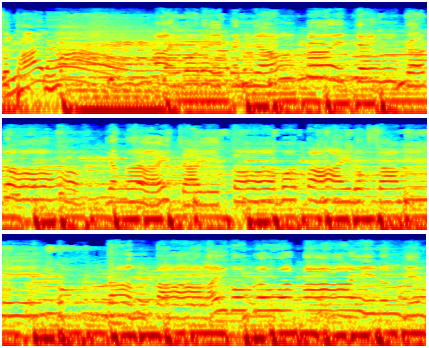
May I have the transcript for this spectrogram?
สุดท้ายแล้วไอ้บ่ได้เป็นหยังไอ้เก่งกระโดยังหายใจต่อบ่ตายดอกซ้ำนี้น้ำตาไหลก็เพราะว่าอายนั้นยิน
